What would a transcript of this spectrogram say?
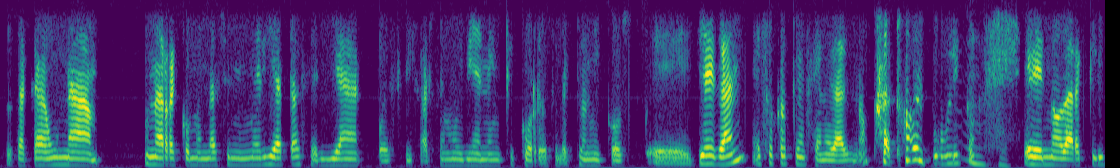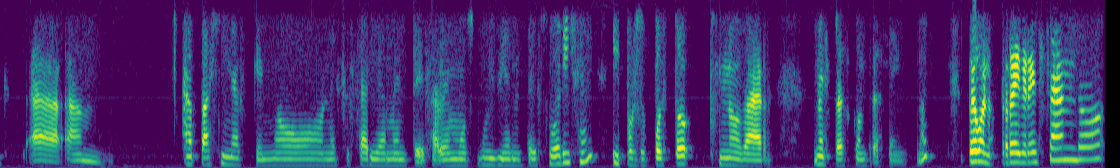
Entonces acá una una recomendación inmediata sería pues fijarse muy bien en qué correos electrónicos eh, llegan, eso creo que en general, ¿no? Para todo el público, eh, no dar clics a, a, páginas que no necesariamente sabemos muy bien de su origen y por supuesto no dar nuestras contraseñas, ¿no? Pero bueno, regresando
